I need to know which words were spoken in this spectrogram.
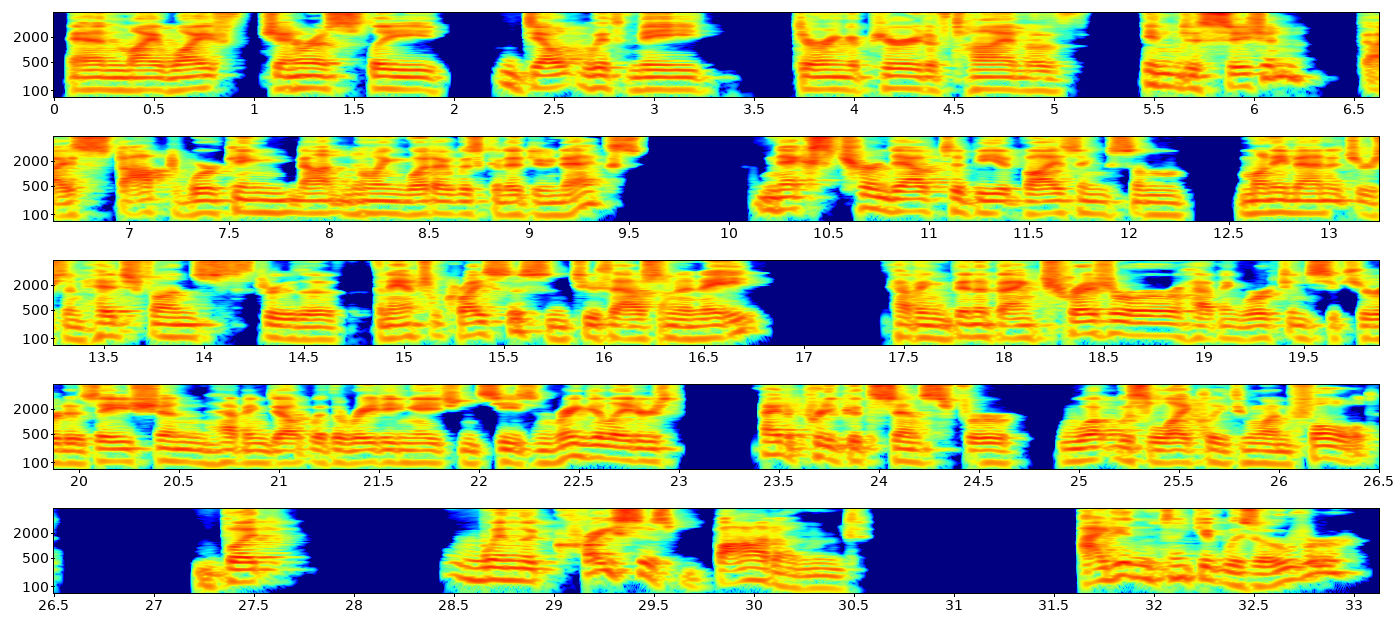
And my wife generously dealt with me during a period of time of indecision. I stopped working, not knowing what I was going to do next. Next turned out to be advising some money managers and hedge funds through the financial crisis in 2008 having been a bank treasurer, having worked in securitization, having dealt with the rating agencies and regulators, I had a pretty good sense for what was likely to unfold. But when the crisis bottomed, I didn't think it was over.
